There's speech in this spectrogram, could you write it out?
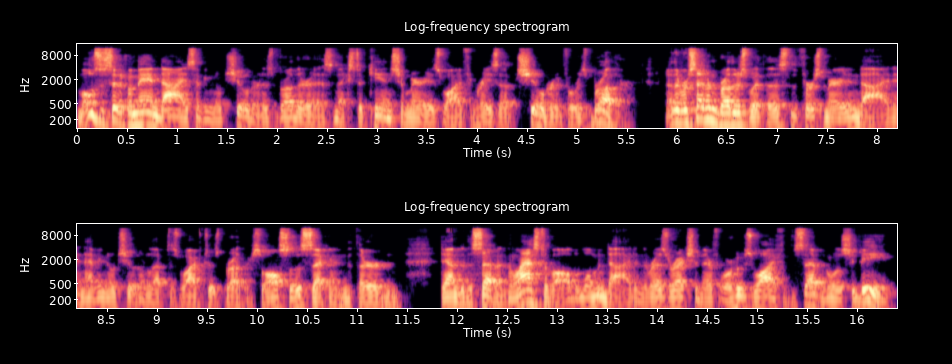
Moses said if a man dies having no children, his brother as next of kin shall marry his wife and raise up children for his brother. Now there were seven brothers with us. The first married and died, and having no children, left his wife to his brother. So also the second and the third, and down to the seventh. And last of all, the woman died. In the resurrection, therefore, whose wife of the seven will she be?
